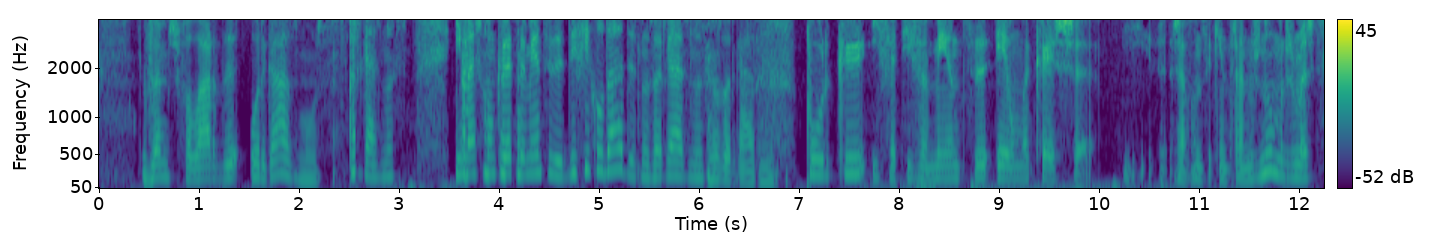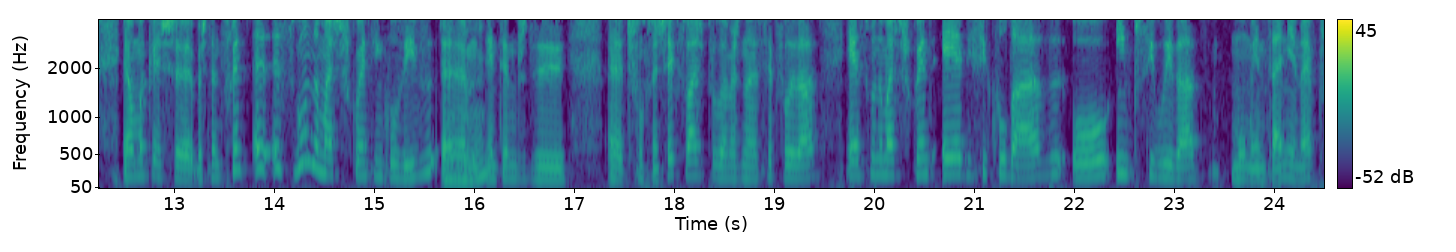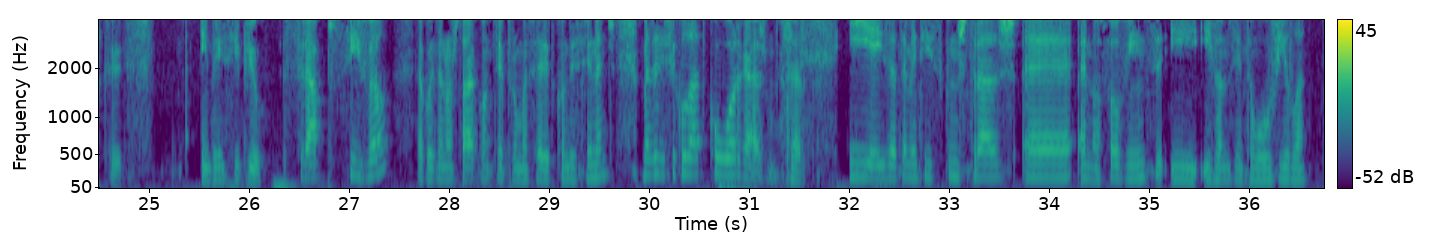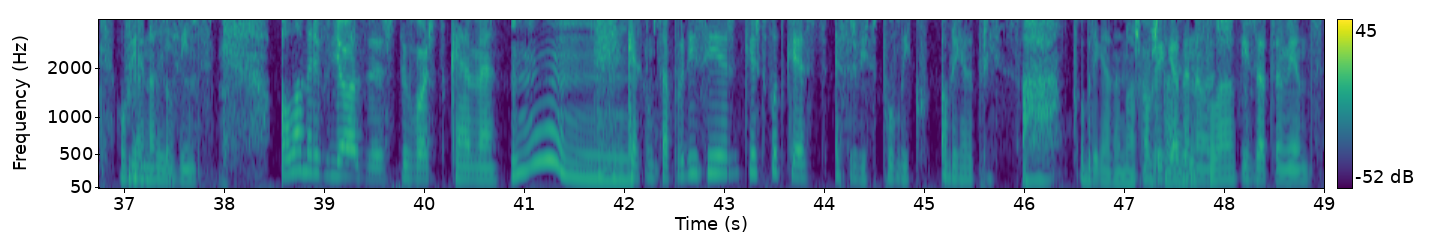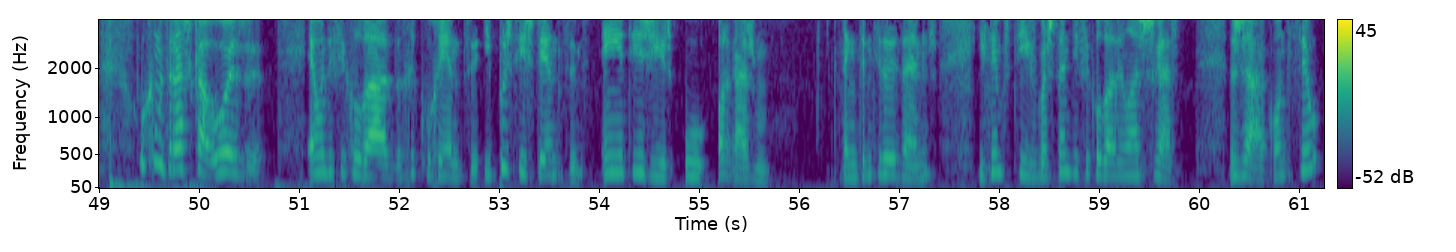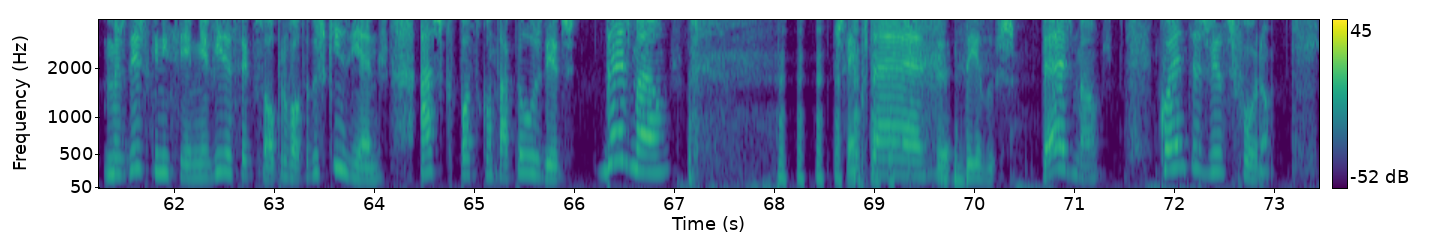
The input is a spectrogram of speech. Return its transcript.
vamos falar de orgasmos. Orgasmos. E mais concretamente de dificuldades nos orgasmos. Nos orgasmos. Porque efetivamente é uma queixa. E já vamos aqui entrar nos números, mas é uma queixa bastante frequente. A, a segunda mais frequente, inclusive, um, em termos de uh, disfunções sexuais, problemas na sexualidade, é a segunda mais frequente, é a dificuldade ou impossibilidade momentânea, não é? Porque em princípio, será possível, a coisa não está a acontecer por uma série de condicionantes, mas a dificuldade com o orgasmo. Certo. E é exatamente isso que nos traz eh, a nossa ouvinte, e, e vamos então ouvi-la, ouvir Vamos a nossa a ouvinte. Olá, maravilhosas de voz de cama. Hum. Quero começar por dizer que este podcast é serviço público. Obrigada por isso. Ah, obrigada a nós por Obrigada a estarem desse nós. lado. Exatamente. O que me traz cá hoje é uma dificuldade recorrente e persistente em atingir o orgasmo. Tenho 32 anos e sempre tive bastante dificuldade em lá chegar. Já aconteceu, mas desde que iniciei a minha vida sexual por volta dos 15 anos, acho que posso contar pelos dedos das mãos. Isto é importante Dedos. das mãos. Quantas vezes foram?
